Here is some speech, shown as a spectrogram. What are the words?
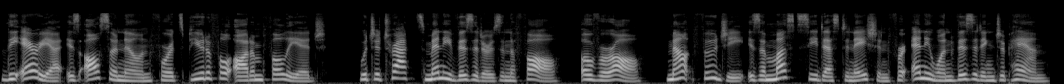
The area is also known for its beautiful autumn foliage, which attracts many visitors in the fall. Overall, Mount Fuji is a must see destination for anyone visiting Japan,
